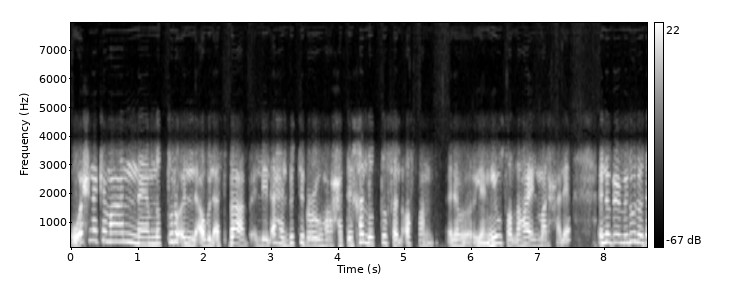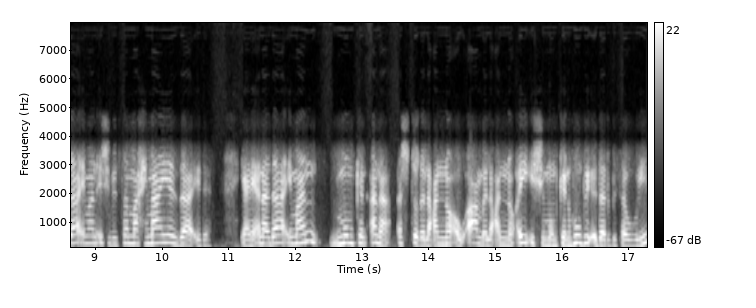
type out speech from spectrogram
وإحنا كمان من الطرق أو الأسباب اللي الأهل بيتبعوها حتى يخلوا الطفل أصلا يعني يوصل لهاي المرحلة إنه بيعملوا له دائما شيء بيسمى حماية زائدة. يعني أنا دائما ممكن أنا أشتغل عنه أو أعمل عنه أي شيء ممكن هو بيقدر بيسويه.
